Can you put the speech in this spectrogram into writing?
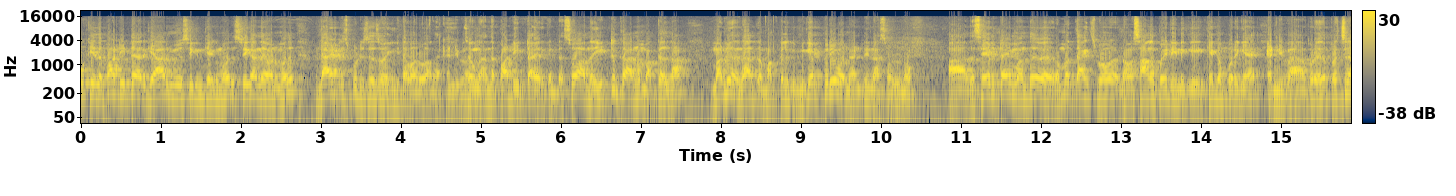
ஓகே இந்த பாட்டு ஹிட்டாக இருக்கு. யார் மியூசிக்னு கேட்கும்போது ஸ்ரீகாந்த் தேவன் போது டேரக்டர்ஸ் ப்ரொடியூசர்ஸும் எங்கிட்ட வருவாங்க. கண்டிப்பா. So, அவங்க அந்த பாட்டு ஹிட்டாக இருக்குன்ட்டு. ஸோ அந்த ஹிட்டு காரணம் மக்கள் தான். மறுபடியும் அந்த நேரத்தில் மக்களுக்கு மிகப்பெரிய ஒரு நன்றி நான் சொல்லணும். அட் சேம் டைம் வந்து ரொம்ப தேங்க்ஸ் ப்ரோ நம்ம சாங்கை போயிட்டு இன்னைக்கு கேட்க போறீங்க. கண்டிப்பா. ஆஹ் அப்புறம் ஏதோ பிரச்சனை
